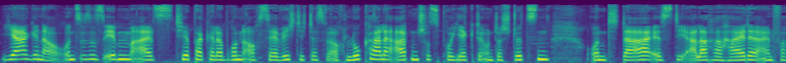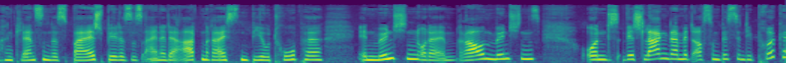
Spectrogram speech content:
Ja, genau. Uns ist es eben als Tierpark Kellerbrunn auch sehr wichtig, dass wir auch lokale Artenschutzprojekte unterstützen. Und da ist die Allacher Heide einfach ein glänzendes Beispiel. Das ist eine der artenreichsten Biotope in München oder im Raum Münchens. Und wir schlagen damit auch so ein bisschen die Brücke.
